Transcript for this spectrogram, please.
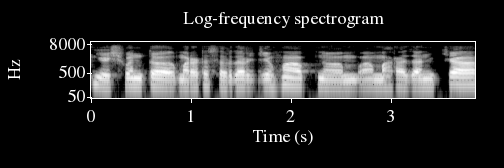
यशवंत मराठा सरदार जेव्हा महाराजांच्या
